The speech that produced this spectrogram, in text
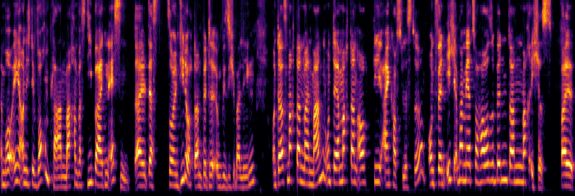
dann brauche ich auch nicht den Wochenplan machen, was die beiden essen. Das sollen die doch dann bitte irgendwie sich überlegen. Und das macht dann mein Mann und der macht dann auch die Einkaufsliste. Und wenn ich aber mehr zu Hause bin, dann mache ich es, weil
